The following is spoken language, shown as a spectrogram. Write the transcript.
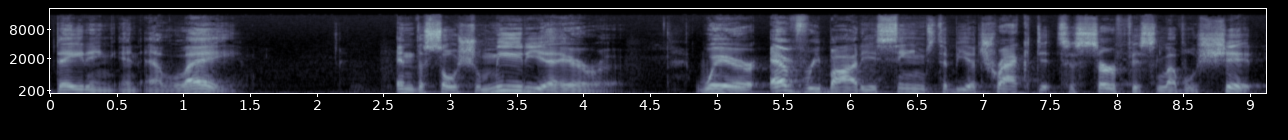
dating in LA in the social media era where everybody seems to be attracted to surface level shit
